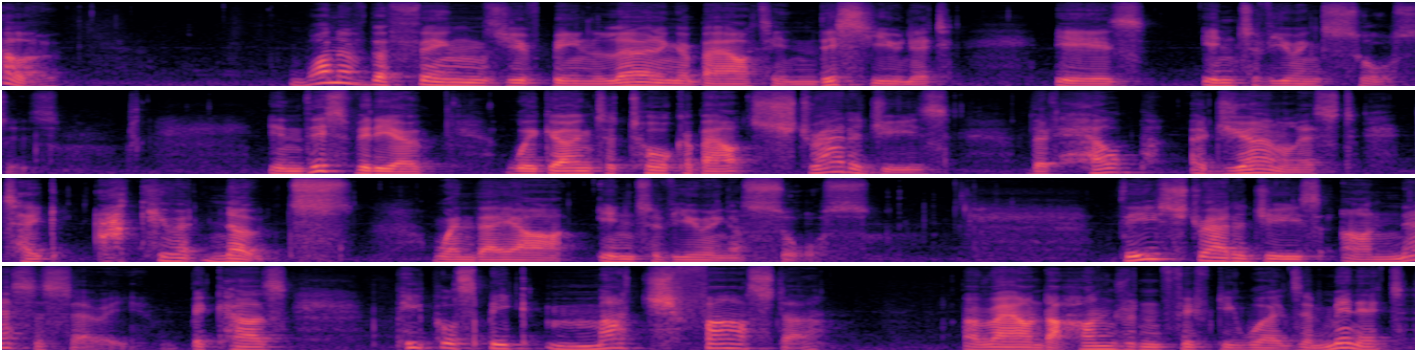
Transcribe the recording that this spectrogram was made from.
Hello. One of the things you've been learning about in this unit is interviewing sources. In this video, we're going to talk about strategies that help a journalist take accurate notes when they are interviewing a source. These strategies are necessary because people speak much faster, around 150 words a minute,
